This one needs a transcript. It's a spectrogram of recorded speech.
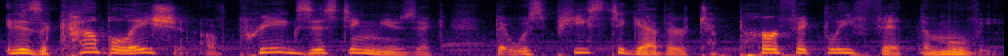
It is a compilation of pre existing music that was pieced together to perfectly fit the movie.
